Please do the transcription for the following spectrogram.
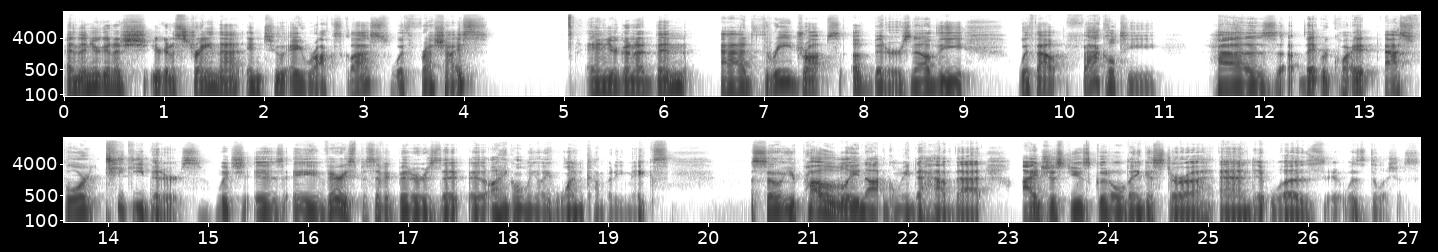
And then you're to sh- you're to strain that into a rocks glass with fresh ice. And you're to then add 3 drops of bitters. Now the without faculty has that require it asks for tiki bitters, which is a very specific bitters that uh, I think only like one company makes. So you're probably not going to have that. I just used good old Angostura, and it was it was delicious.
